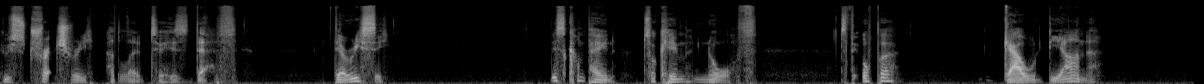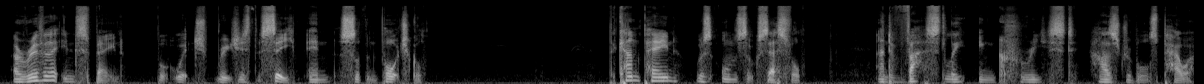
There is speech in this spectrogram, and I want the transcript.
whose treachery had led to his death, the Arisi. This campaign took him north to the upper Guadiana, a river in Spain, but which reaches the sea in southern Portugal. The campaign was unsuccessful and vastly increased Hasdrubal's power.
